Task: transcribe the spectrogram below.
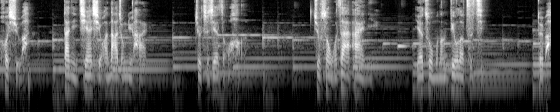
或许吧。但你既然喜欢那种女孩，就直接走好了。就算我再爱你，也总不能丢了自己，对吧？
